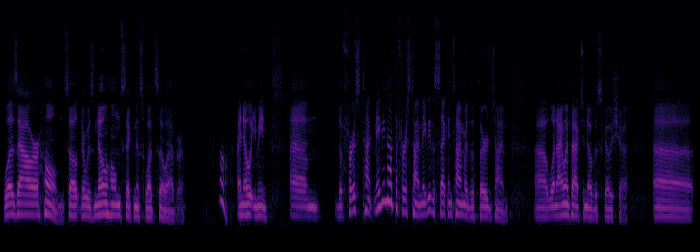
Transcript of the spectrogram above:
was our home. So there was no homesickness whatsoever. Oh. I know what you mean. Um, the first time, maybe not the first time, maybe the second time or the third time, uh, when I went back to Nova Scotia, uh,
